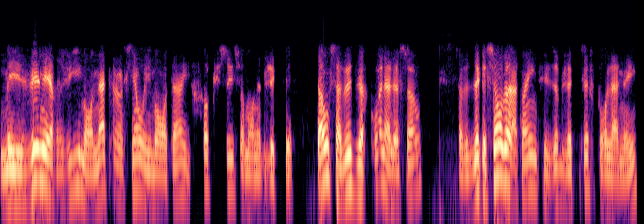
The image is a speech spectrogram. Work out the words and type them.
mes énergies, mon attention et mon temps est focusé sur mon objectif. Donc, ça veut dire quoi la leçon? Ça veut dire que si on veut atteindre ces objectifs pour l'année,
